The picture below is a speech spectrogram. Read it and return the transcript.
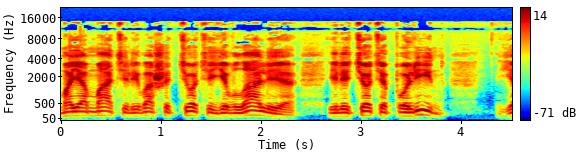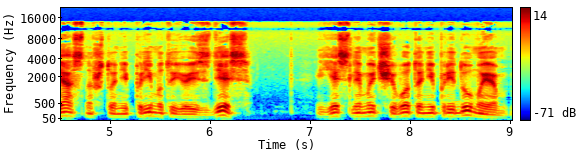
моя мать или ваша тетя Евлалия или тетя Полин — Ясно, что не примут ее и здесь, если мы чего-то не придумаем,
